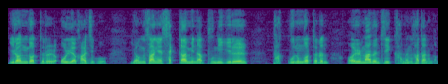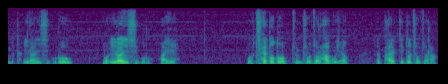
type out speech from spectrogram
이런 것들을 올려가지고 영상의 색감이나 분위기를 바꾸는 것들은 얼마든지 가능하다는 겁니다. 이런 식으로 뭐 이런 식으로 아예 뭐 채도도 좀 조절하고요. 밝기도 조절하고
